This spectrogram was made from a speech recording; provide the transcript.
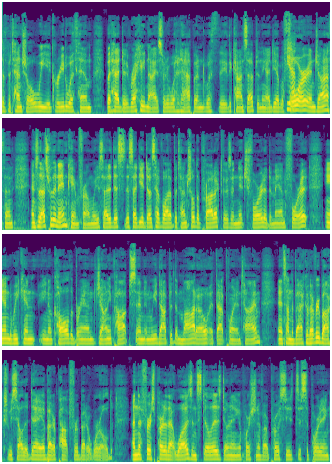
of potential. We agreed with him, but had to recognize sort of what had happened with the, the concept and the idea before yep. and Jonathan. And so that's where the name came from. We decided this this idea does have a lot of potential. The product, there's a niche for it, a demand for it, and we can, you know, call the brand JonnyPops and, and we adopted the motto at that point in time. And it's on the back of every box we sell today, a better pop for a better world. And the first part of that was and still is donating a portion of our proceeds to supporting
